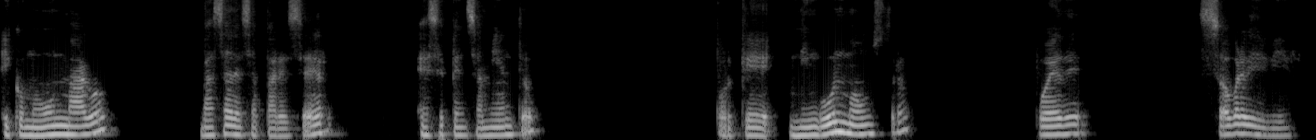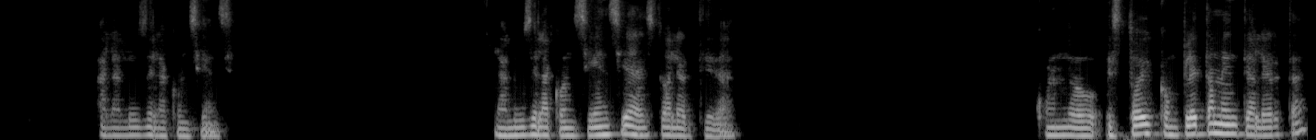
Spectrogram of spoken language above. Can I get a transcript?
Y como un mago, vas a desaparecer ese pensamiento porque ningún monstruo puede sobrevivir a la luz de la conciencia. La luz de la conciencia es tu alertidad. Cuando estoy completamente alerta,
